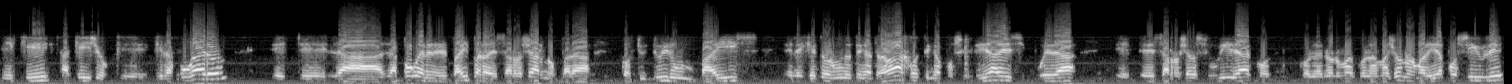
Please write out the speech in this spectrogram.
es que aquellos que, que la jugaron este, la, pongan en el país para desarrollarnos, para constituir un país en el que todo el mundo tenga trabajo, tenga posibilidades y pueda este, desarrollar su vida con, con, la norma, con la mayor normalidad posible.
